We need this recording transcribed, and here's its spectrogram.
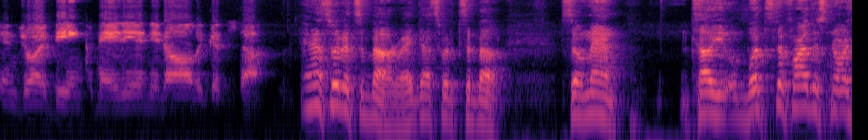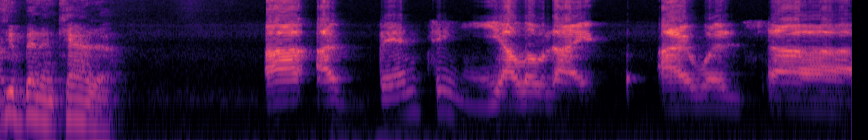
enjoy being Canadian, you know all the good stuff. And that's what it's about, right? That's what it's about. So, man, tell you, what's the farthest north you've been in Canada? Uh, I've been to Yellowknife. I was. Uh,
